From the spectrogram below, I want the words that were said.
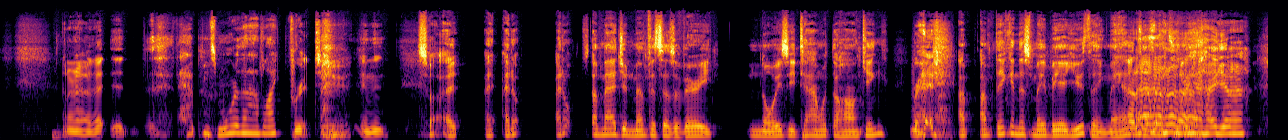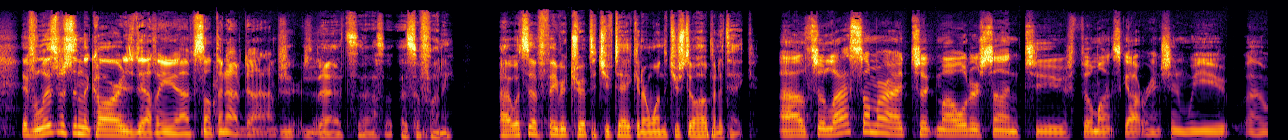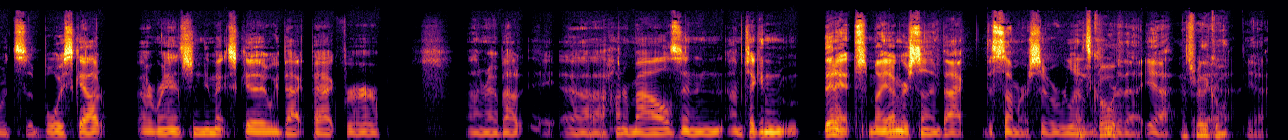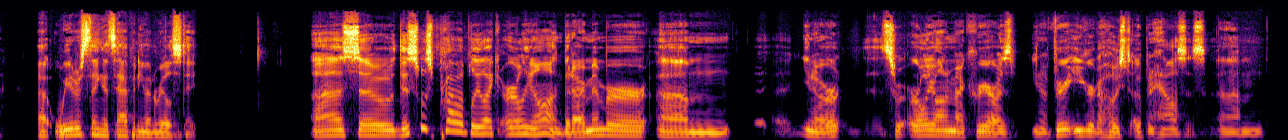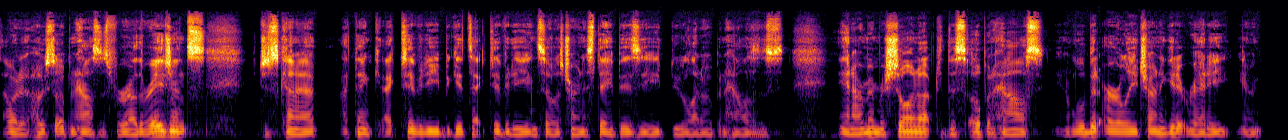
I don't know. That it, it happens more than I'd like for it to. And it, So I, I, I don't I don't imagine Memphis as a very noisy town with the honking. right. I'm, I'm thinking this may be a you thing, man. I don't 'cause know, you know, if Elizabeth's in the car, it's definitely uh, something I've done. I'm sure. So. That's uh, so, that's so funny. Uh, what's the favorite trip that you've taken, or one that you're still hoping to take? Uh, so last summer, I took my older son to Philmont Scout Ranch, and we uh, it's a Boy Scout uh, ranch in New Mexico. We backpacked for I don't know about uh, hundred miles, and I'm taking Bennett, my younger son, back this summer. So we're really That's looking cool. forward to that. Yeah, That's really Yeah, cool. Yeah. Uh, weirdest thing that's happened to you in real estate? Uh, so this was probably like early on, but I remember, um, you know, er, sort of early on in my career, I was, you know, very eager to host open houses. Um, I would host open houses for other agents, just kind of, I think activity begets activity. And so I was trying to stay busy, do a lot of open houses. And I remember showing up to this open house, you know, a little bit early, trying to get it ready, you know,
